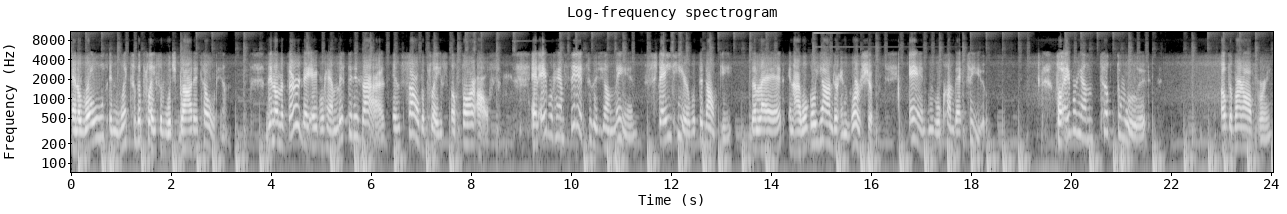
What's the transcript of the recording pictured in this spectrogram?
and arose and went to the place of which God had told him. Then on the third day, Abraham lifted his eyes and saw the place afar off. And Abraham said to his young man, Stay here with the donkey, the lad, and I will go yonder and worship, and we will come back to you. So Abraham took the wood of the burnt offering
